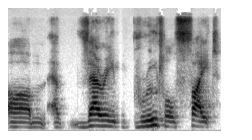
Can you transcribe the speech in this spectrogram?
um, a very brutal fight.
